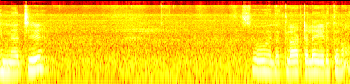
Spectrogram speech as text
என்னாச்சு? ஸோ இந்த கிளாட்டெல்லாம் எடுக்கணும்.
